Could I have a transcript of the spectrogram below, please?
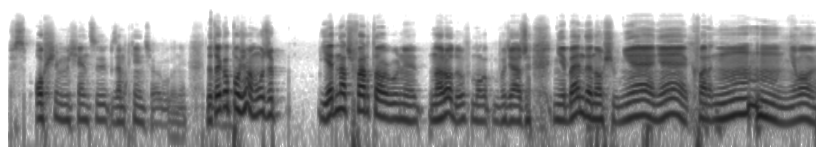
przez 8 miesięcy zamknięcia ogólnie. Do tego poziomu, że jedna czwarta ogólnie narodów powiedziała, że nie będę nosił, nie, nie, kwar- mm, nie mogę.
